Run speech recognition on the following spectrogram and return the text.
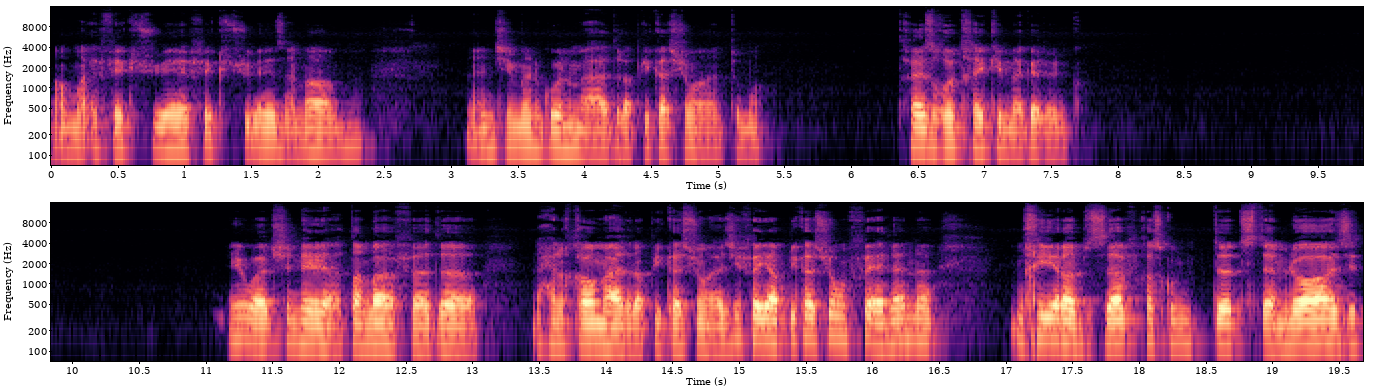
هما افيكتوي افيكتوي زعما ديما نقول مع هاد لابليكاسيون هانتوما تخيز غوتري كيما قالو لكم ايوا هادشي اللي عطانا في هاد نلقاو مع هاد لابليكاسيون هادي فهي ابليكاسيون فعلا مخيرة بزاف خاصكم تستعملوها زيد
